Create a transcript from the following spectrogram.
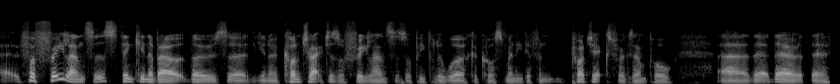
uh, for freelancers, thinking about those, uh, you know, contractors or freelancers or people who work across many different projects, for example, uh, they're, they're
